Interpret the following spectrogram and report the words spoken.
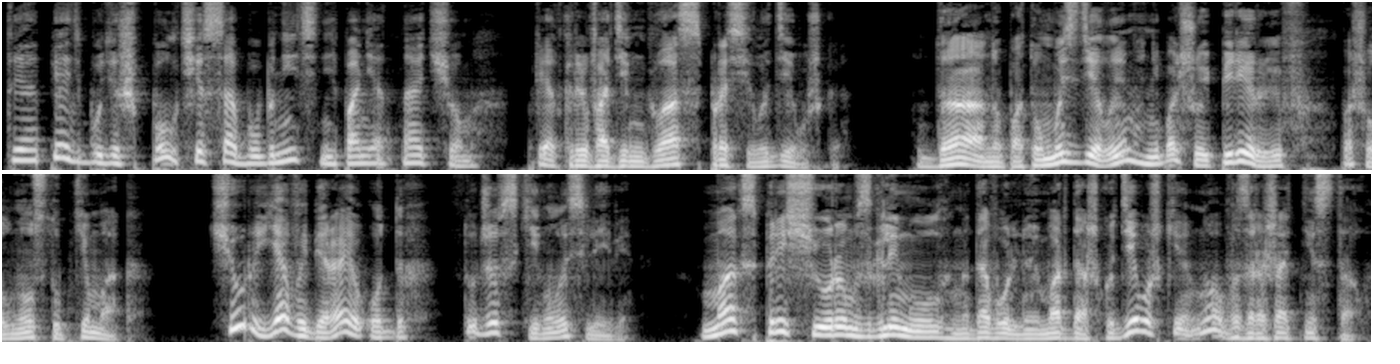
«Ты опять будешь полчаса бубнить непонятно о чем?» Приоткрыв один глаз, спросила девушка. «Да, но потом мы сделаем небольшой перерыв», — пошел на уступки маг. «Чур, я выбираю отдых», — тут же вскинулась Леви. Макс прищуром взглянул на довольную мордашку девушки, но возражать не стал.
